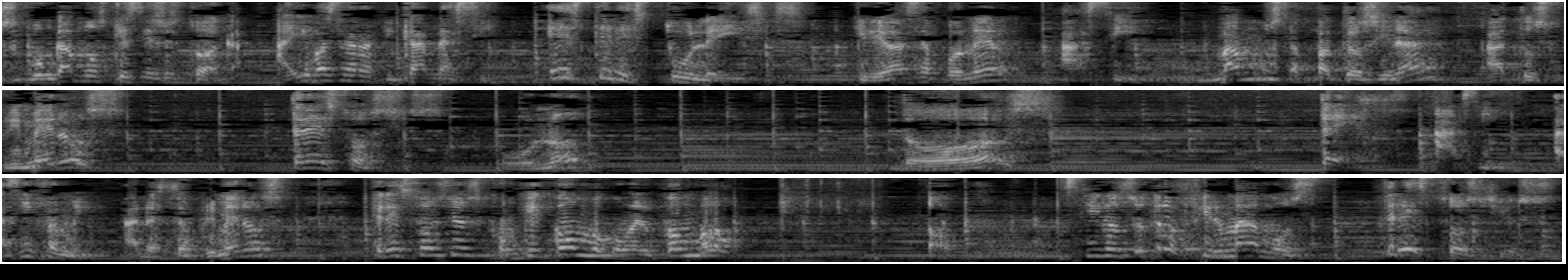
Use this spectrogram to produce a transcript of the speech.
Supongamos que es eso esto acá. Ahí vas a graficarle así. Este eres tú, le dices. Y le vas a poner así. Vamos a patrocinar a tus primeros tres socios. Uno, dos, tres. Así, así familia. A nuestros primeros tres socios, ¿con qué combo? Con el combo top. Si nosotros firmamos tres socios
